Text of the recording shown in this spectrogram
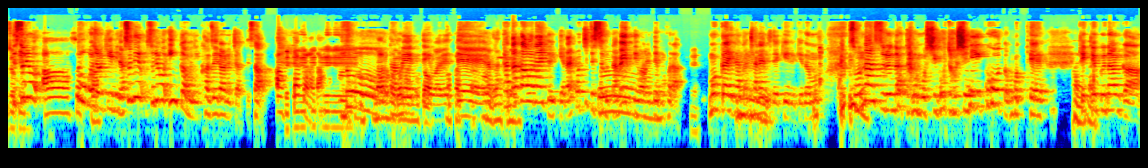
で、補助金それを、ああ、そ、ううか。助金みたいな。それで、それをインカムに課ぜられちゃってさ、あ、だからだ。えーうダメって言われて、なんか戦わないといけない。こっちってすぐダメって言われても、うんほらね、もう一回なんかチャレンジできるけども、そんなんするんだったらもう仕事をしに行こうと思って、はい結局なんか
